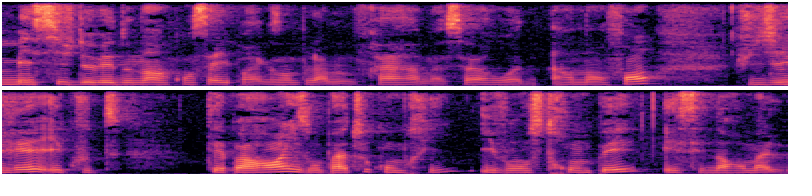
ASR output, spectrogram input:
Mais si je devais donner un conseil, par exemple, à mon frère, à ma soeur ou à un enfant, je dirais, écoute, tes parents, ils ont pas tout compris, ils vont se tromper et c'est normal.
